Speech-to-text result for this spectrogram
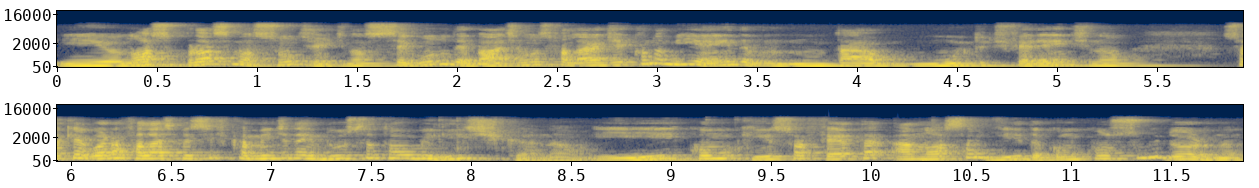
E o nosso próximo assunto, gente, nosso segundo debate, vamos falar de economia ainda, não está muito diferente, não. Só que agora falar especificamente da indústria automobilística, não. E como que isso afeta a nossa vida como consumidor, não.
